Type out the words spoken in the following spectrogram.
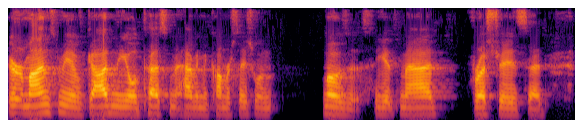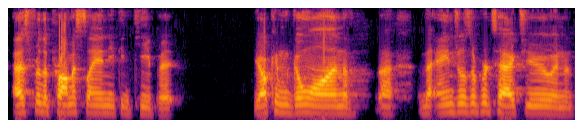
It reminds me of God in the Old Testament having a conversation with Moses. He gets mad, frustrated, and said, As for the promised land, you can keep it. Y'all can go on. The, uh, the angels will protect you, and,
